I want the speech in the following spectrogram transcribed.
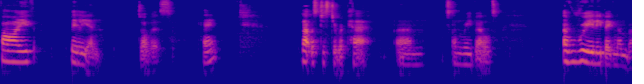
five billion dollars. Okay, that was just to repair um, and rebuild a really big number.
